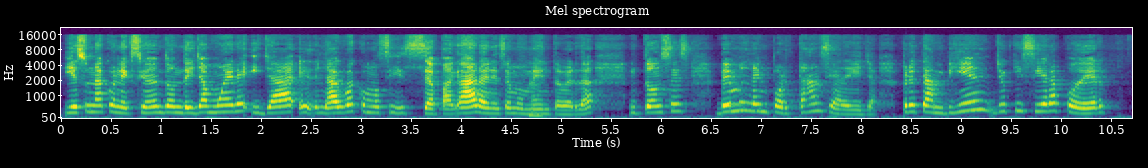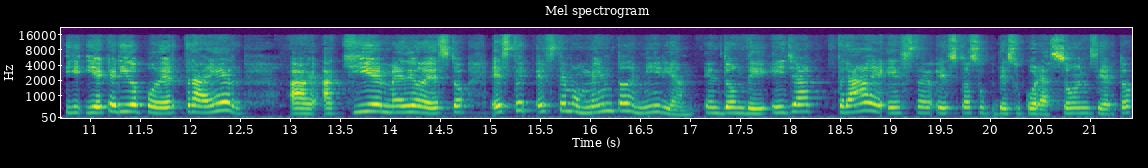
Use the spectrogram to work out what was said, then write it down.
y es una conexión donde ella muere y ya el agua como si se apagara en ese momento, ¿verdad? Entonces vemos la importancia de ella, pero también yo quisiera poder y, he querido poder traer aquí en medio de esto este, este momento de Miriam en donde ella trae esto, esto de su corazón, ¿cierto?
